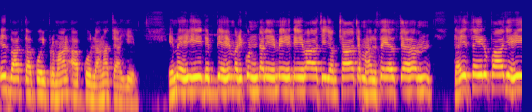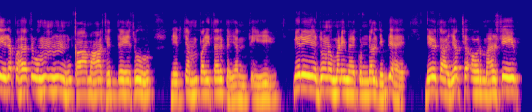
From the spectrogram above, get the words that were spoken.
इस बात का कोई प्रमाण आपको लाना चाहिए। इमे ही दिव्य मणिकुंडले मे देवाच यक्षा च महर्षयश्च तैस्तरुपाजहिरपहतुम कामा छिद्रेशु नित्यम परितर्कयंती मेरे ये दोनों मणिमय कुंडल दिव्य है। देवता यक्ष और महर्षि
